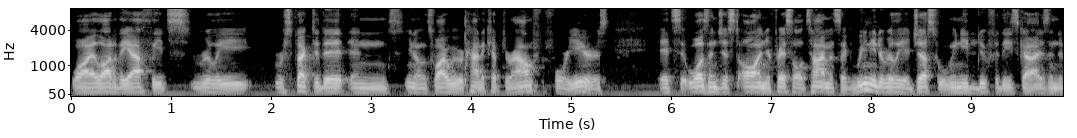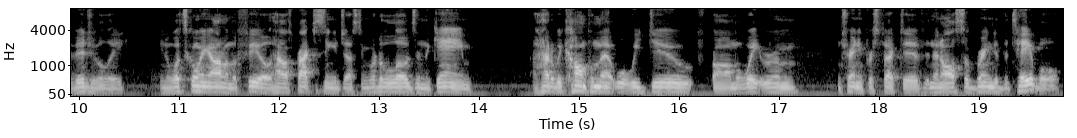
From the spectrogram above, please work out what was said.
why a lot of the athletes really respected it. And, you know, it's why we were kind of kept around for four years. It's, it wasn't just all in your face all the time. It's like, we need to really adjust what we need to do for these guys individually. You know, what's going on on the field? How's practicing adjusting? What are the loads in the game? How do we complement what we do from a weight room and training perspective and then also bring to the table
